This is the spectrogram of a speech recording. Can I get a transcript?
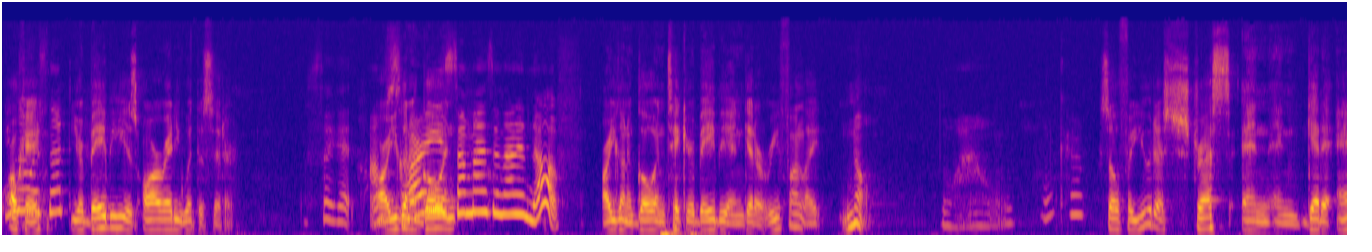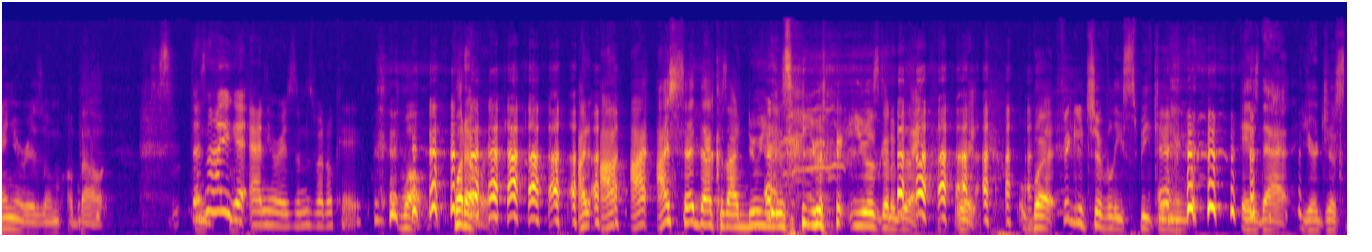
you know, okay, it's not your baby is already with the sitter. it's like a, I'm Are you gonna go and- sometimes it's not enough. Are you gonna go and take your baby and get a refund? Like, no. Wow. Okay. So for you to stress and and get an aneurysm about That's and- not how you get aneurysms, but okay. Well, whatever. I, I, I, I said that because I knew you was, you, you was gonna be like, wait. But figuratively speaking, is that you're just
